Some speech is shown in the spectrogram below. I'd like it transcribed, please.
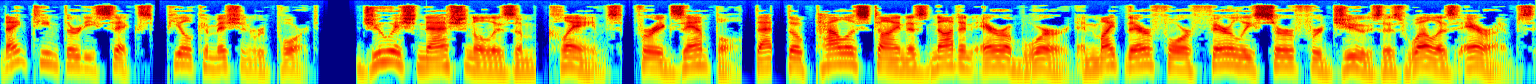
1936, Peel Commission report. Jewish nationalism claims, for example, that, though Palestine is not an Arab word and might therefore fairly serve for Jews as well as Arabs,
